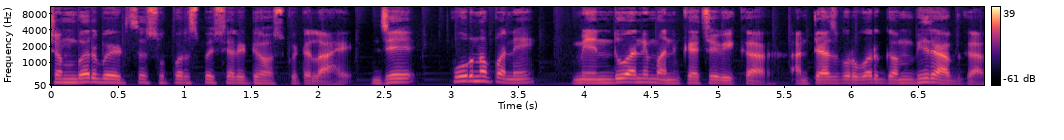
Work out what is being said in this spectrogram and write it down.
शंभर बेडचं सुपर स्पेशालिटी हॉस्पिटल आहे जे पूर्णपणे मेंदू आणि मनक्याचे विकार आणि त्याचबरोबर गंभीर अपघात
